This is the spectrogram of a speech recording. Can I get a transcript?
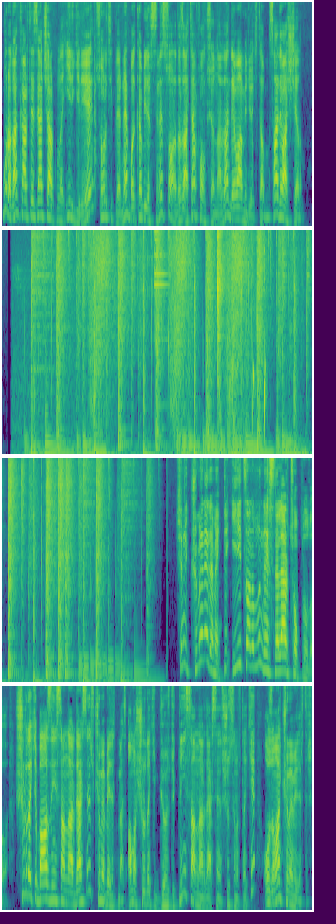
Buradan kartezyen çarpımla ilgili soru tiplerine bakabilirsiniz. Sonra da zaten fonksiyonlardan devam ediyor kitabımız. Hadi başlayalım. Küme ne demekti? İyi tanımlı nesneler topluluğu. Şuradaki bazı insanlar derseniz küme belirtmez. Ama şuradaki gözlüklü insanlar derseniz şu sınıftaki o zaman küme belirtir.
